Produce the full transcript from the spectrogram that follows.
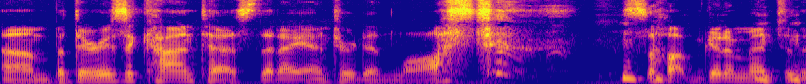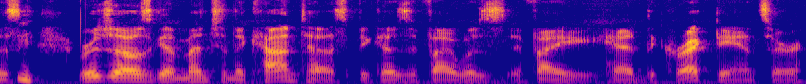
Um, but there is a contest that I entered and lost. so I'm going to mention this. Originally, I was going to mention the contest because if I was if I had the correct answer,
